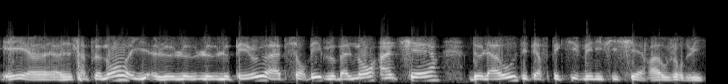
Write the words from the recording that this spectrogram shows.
Et euh, simplement, le, PE a absorbé globalement un tiers de la hausse des perspectives bénéficiaires à aujourd'hui.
